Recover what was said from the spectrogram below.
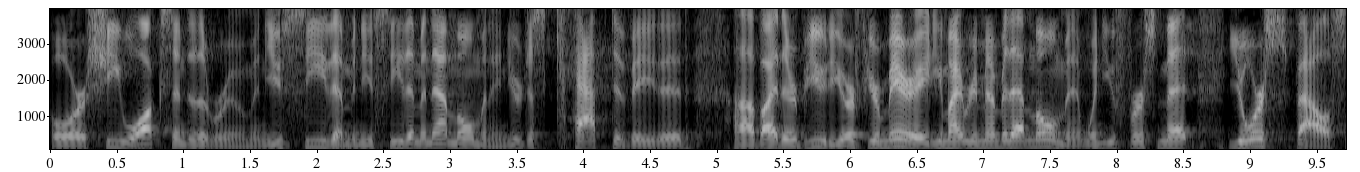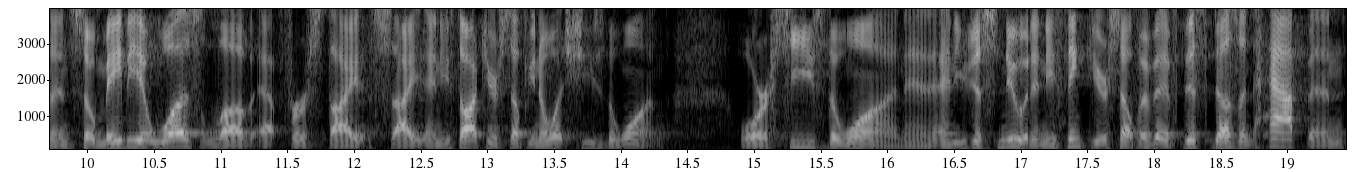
or she walks into the room and you see them and you see them in that moment and you're just captivated uh, by their beauty. Or if you're married, you might remember that moment when you first met your spouse. And so maybe it was love at first sight and you thought to yourself, you know what, she's the one or he's the one, and, and you just knew it. And you think to yourself, if, if this doesn't happen,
